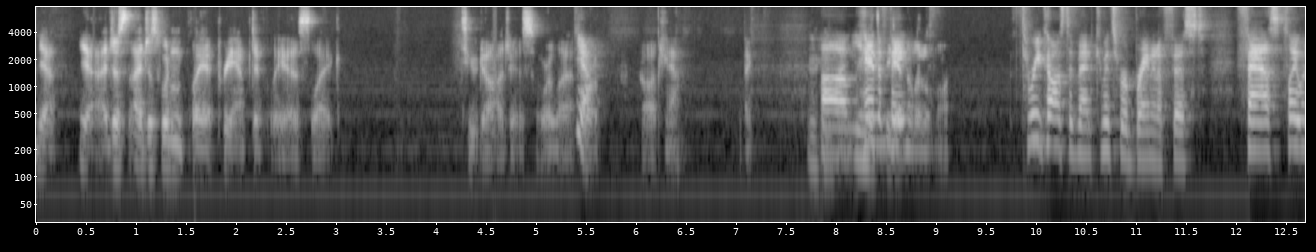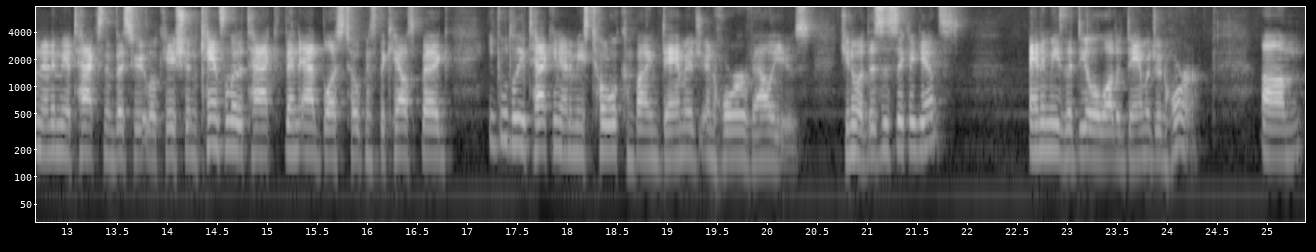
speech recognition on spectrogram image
Yeah, yeah. I just I just wouldn't play it preemptively as like two dodges or less. Yeah. Or dodge. Yeah. Like, Um, you Hand of to be getting Fate, a little more. three cost event, commits for a brain and a fist. Fast, play when an enemy attacks an investigate location, cancel that attack, then add blessed tokens to the chaos bag, equal to the attacking enemy's total combined damage and horror values. Do you know what this is sick against? Enemies that deal a lot of damage and horror. Um,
